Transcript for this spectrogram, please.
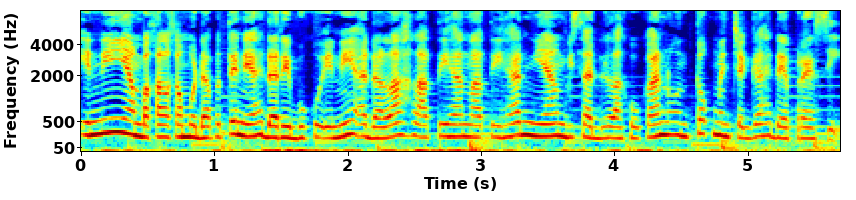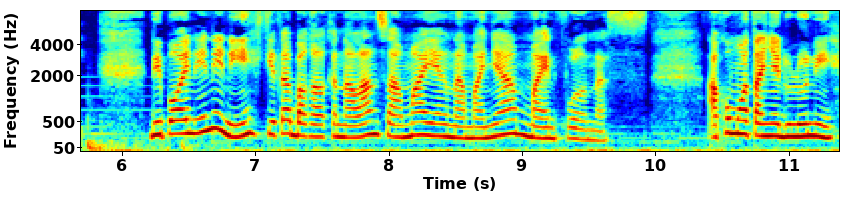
ini yang bakal kamu dapetin ya dari buku ini adalah latihan-latihan yang bisa dilakukan untuk mencegah depresi. Di poin ini nih, kita bakal kenalan sama yang namanya mindfulness. Aku mau tanya dulu nih,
